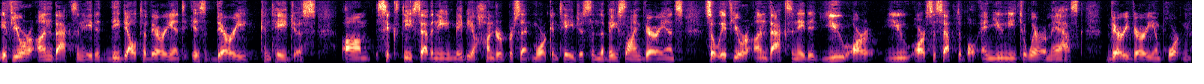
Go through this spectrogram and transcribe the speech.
If you are unvaccinated, the Delta variant is very contagious. Um, 60, 70, maybe 100% more contagious than the baseline variants. So if you're unvaccinated, you are, you are susceptible and you need to wear a mask. Very, very important.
